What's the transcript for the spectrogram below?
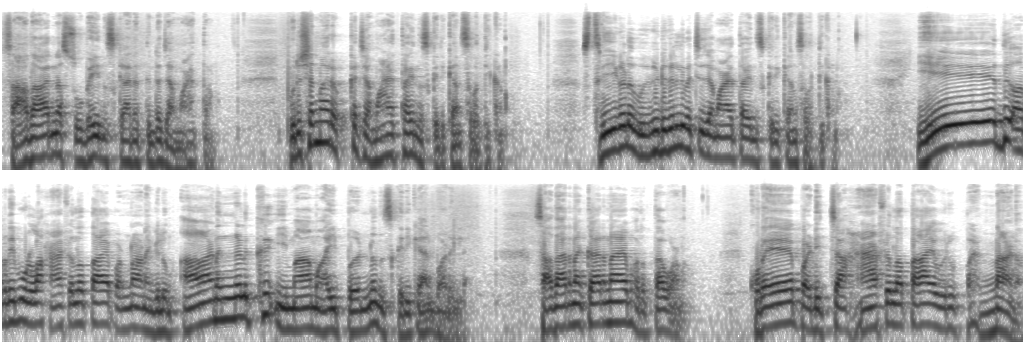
സാധാരണ സുബൈ നിസ്കാരത്തിന്റെ ജമായത്താണ്. പുരുഷന്മാരൊക്കെ ജമായത്തായി നിസ്കരിക്കാൻ ശ്രദ്ധിക്കണം. സ്ത്രീകൾ വീടുകളിൽ വെച്ച് ജമായത്തായി നിസ്കരിക്കാൻ ശ്രദ്ധിക്കണം. ഏത് അറിവുള്ള ഹാഫിലത്തായ പെണ്ണാണെങ്കിലും ആണുങ്ങൾക്ക് ഇമാമായി പെണ്ണ് നിസ്കരിക്കാൻ പാടില്ല. സാധാരണക്കാരനായ ഭർത്താവാണ്. കുറേ പഠിച്ച ഹാഫിലത്തായ ഒരു പെണ്ണാണ്.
